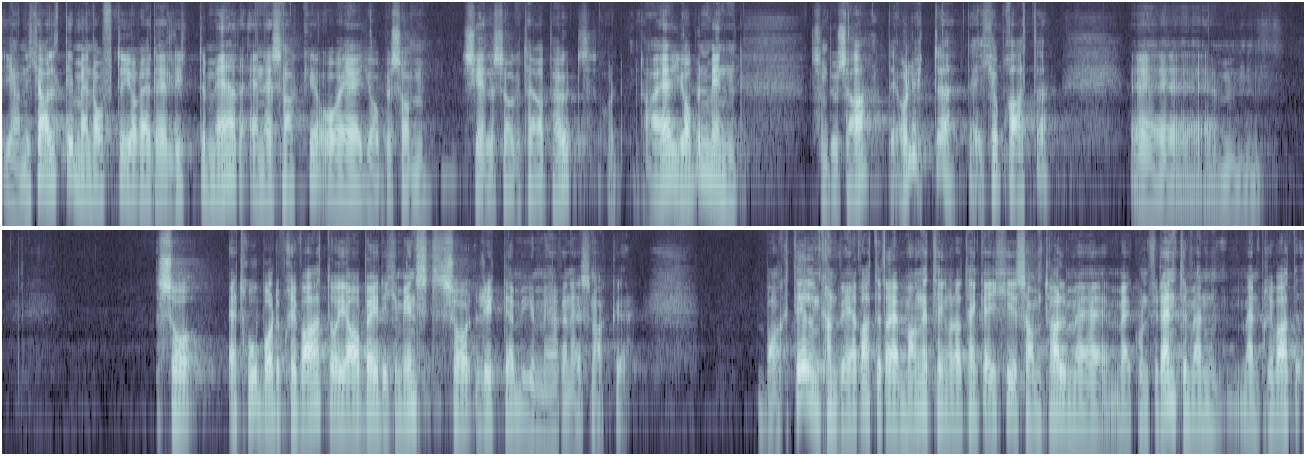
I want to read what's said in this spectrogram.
Gjerne ikke alltid, men ofte gjør jeg det. Lytter mer enn jeg snakker, og jeg jobber som sjelesorgterapeut. Og da er jobben min som du sa, det er å lytte, det er ikke å prate. Eh, så jeg tror både privat og i arbeid ikke minst, så lytter jeg mye mer enn jeg snakker. Bakdelen kan være at det er mange ting, og da tenker jeg ikke i samtale med, med konfidente, men, men private.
